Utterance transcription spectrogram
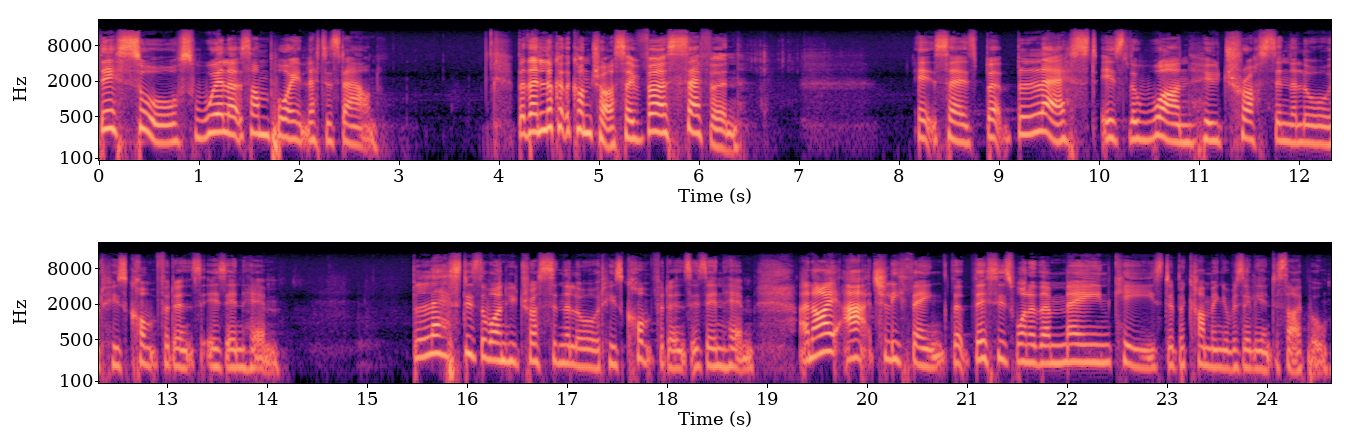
this source will at some point let us down. But then look at the contrast. So, verse 7, it says, But blessed is the one who trusts in the Lord, whose confidence is in him. Blessed is the one who trusts in the Lord, whose confidence is in him. And I actually think that this is one of the main keys to becoming a resilient disciple.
